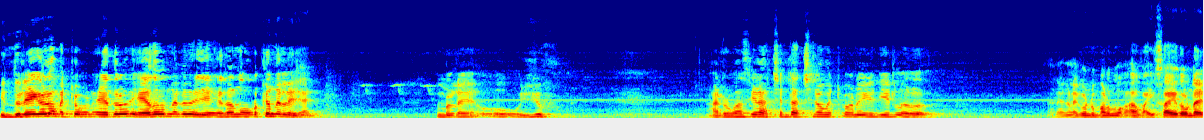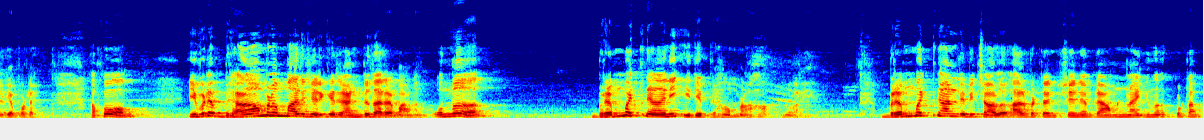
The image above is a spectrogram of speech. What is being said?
ഇന്ദുലേഖലോ മറ്റോ ഏതോ ഏതോ എന്നല്ല ഏതാന്ന് ഓർക്കുന്നില്ല ഞാൻ? നമ്മളുടെ ഓ അയ്യോ. അടൂർവാസിയുടെ അച്ഛന്റെ അച്ഛനോ മറ്റോ ആണ് എഴുതിയിട്ടുള്ളത്. ഞങ്ങളെ കൊണ്ടും മറന്നു ആ വയസ്സായതുകൊണ്ടായിരിക്കാം. പോട്ടെ. അപ്പോൾ ഇവിടെ ബ്രാഹ്മണന്മാർ ശരിക്കും രണ്ട് തരമാണ്. ഒന്ന് ബ്രഹ്മജ്ഞാനി ഇത് ബ്രാഹ്മണ എന്ന് പറയും. ബ്രഹ്മജ്ഞാനം ലഭിച്ച ആൾ ആൽബർട്ട് ഐൻസ്റ്റൈനെ ബ്രാഹ്മണനായിരിക്കുന്ന കൂട്ടാം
